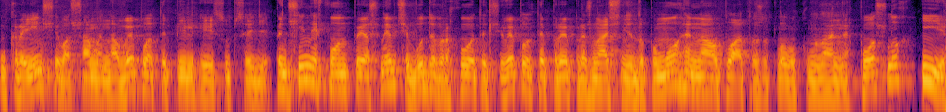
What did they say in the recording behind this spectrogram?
українців, а саме на виплати, пільги і субсидії? Пенсійний фонд пояснив, чи буде враховувати ці виплати при призначенні допомоги на оплату житлово-комунальних послуг. І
